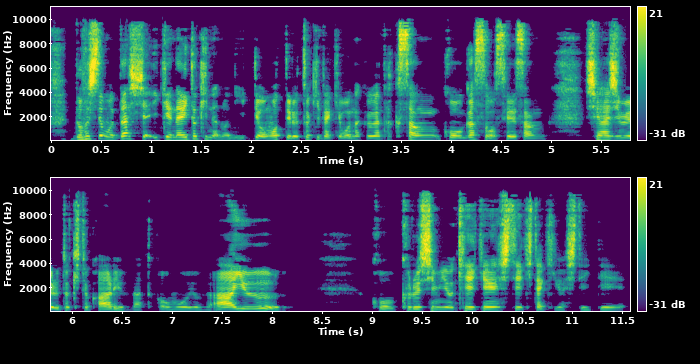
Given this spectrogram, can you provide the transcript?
どうしても出しちゃいけない時なのにって思ってる時だけお腹がたくさんこうガスを生産し始める時とかあるよなとか思うような、ああいう、こう苦しみを経験してきた気がしていて、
